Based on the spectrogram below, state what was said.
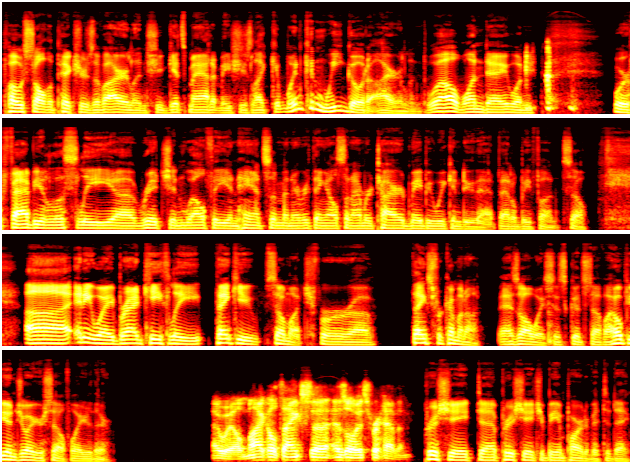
post all the pictures of Ireland. She gets mad at me. She's like, "When can we go to Ireland?" Well, one day when we're fabulously uh, rich and wealthy and handsome and everything else, and I'm retired, maybe we can do that. That'll be fun. So, uh, anyway, Brad Keithley, thank you so much for uh, thanks for coming on. As always, it's good stuff. I hope you enjoy yourself while you're there. I will, Michael. Thanks uh, as always for having. me. Appreciate uh, appreciate you being part of it today.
